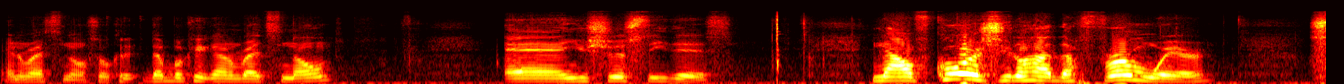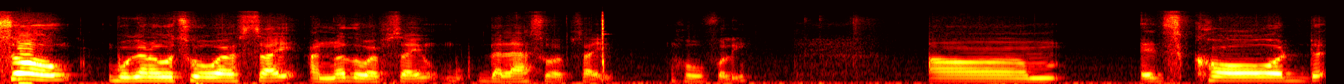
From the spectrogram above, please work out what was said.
and red snow. So double click on red snow. And you should see this. Now of course you don't have the firmware. So we're gonna go to a website another website the last website hopefully. Um it's called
